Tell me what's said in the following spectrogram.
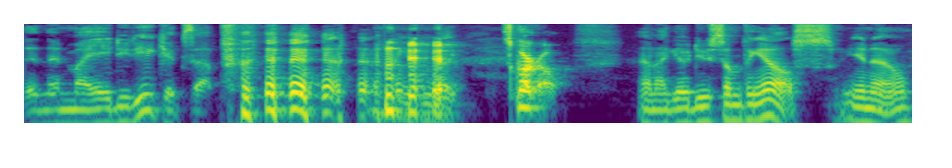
and then my ADD kicks up. I'm like, squirrel and i go do something else you know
